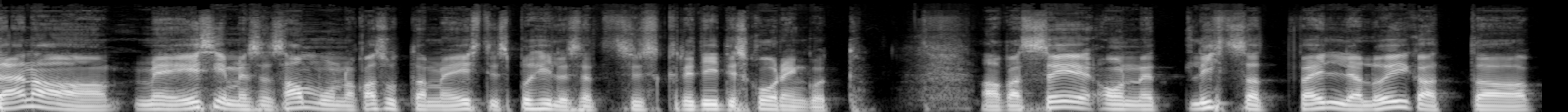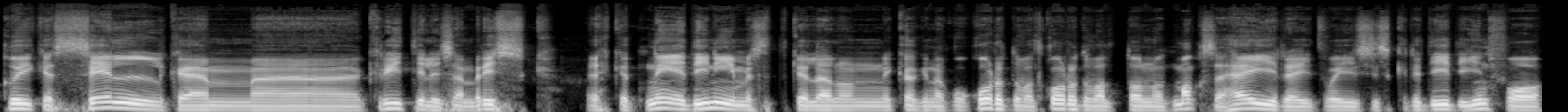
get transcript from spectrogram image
täna me esimese sammuna kasutame Eestis põhiliselt siis krediidiskooringut aga see on, et lihtsalt välja lõigata kõige selgem äh, kriitilisem risk. ehk et need inimesed, kellel on ikkagi nagu korduvalt, korduvalt olnud maksehäireid või siis krediidiinfo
